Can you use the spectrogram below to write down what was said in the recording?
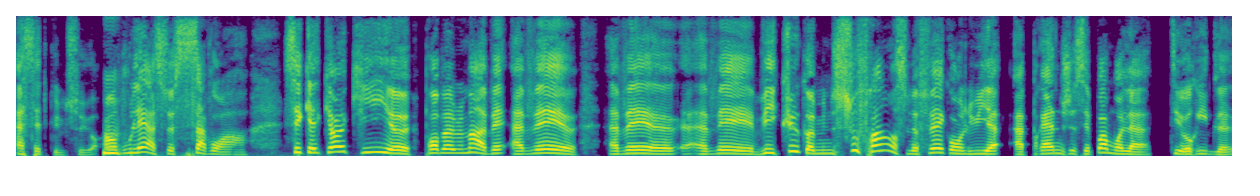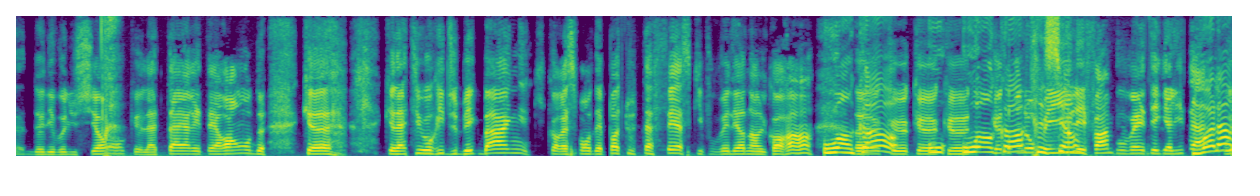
à cette culture, en mmh. voulait à ce savoir. C'est quelqu'un qui euh, probablement avait avait avait avait vécu comme une souffrance le fait qu'on lui apprenne, je sais pas moi la théorie de, l'évolution, que la Terre était ronde, que, que la théorie du Big Bang, qui correspondait pas tout à fait à ce qu'il pouvait lire dans le Coran. Ou euh, encore, que, ou, que, encore, dans nos pays, les femmes pouvaient être égalitaires. Voilà.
